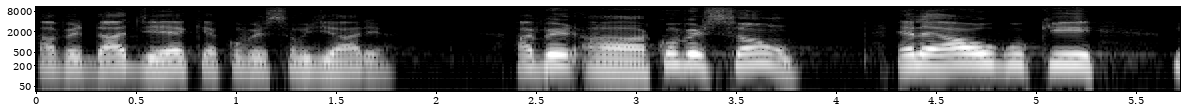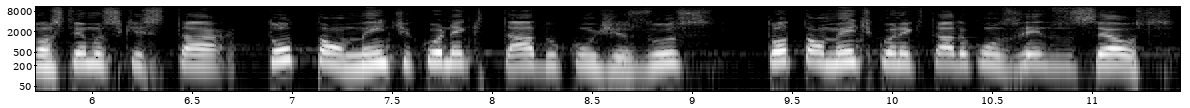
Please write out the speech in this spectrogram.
A verdade é que a conversão é diária. A, ver, a conversão, ela é algo que nós temos que estar totalmente conectado com Jesus, totalmente conectado com os reinos dos céus,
